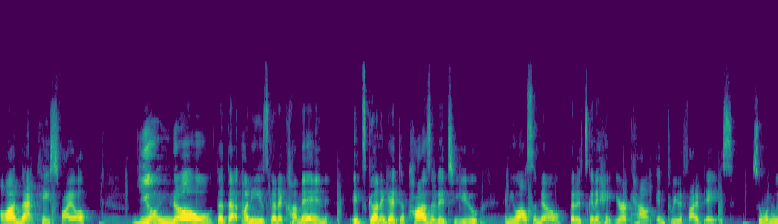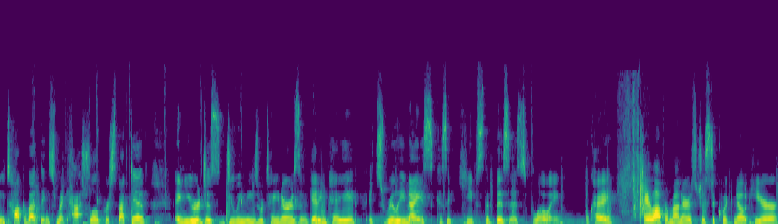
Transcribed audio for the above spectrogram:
on that case file. You know that that money is going to come in, it's going to get deposited to you, and you also know that it's going to hit your account in three to five days. So when we talk about things from a cash flow perspective, and you're just doing these retainers and getting paid, it's really nice because it keeps the business flowing okay? Hey, law firm owners, just a quick note here.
